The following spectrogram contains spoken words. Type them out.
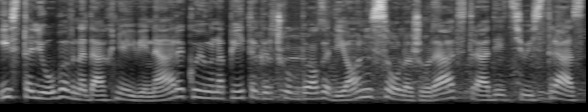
Ista ljubav nadahnjuje i vinare koji u napita grčkog boga Dionisa ulažu rad, tradiciju i strast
